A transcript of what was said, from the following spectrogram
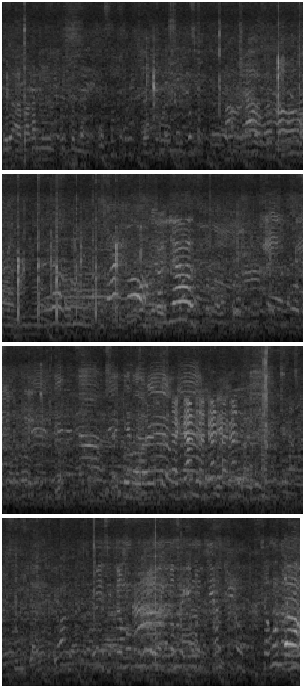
Pero apagarme un poco la empresa. Calma, calma, calma. ¡Segunda!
